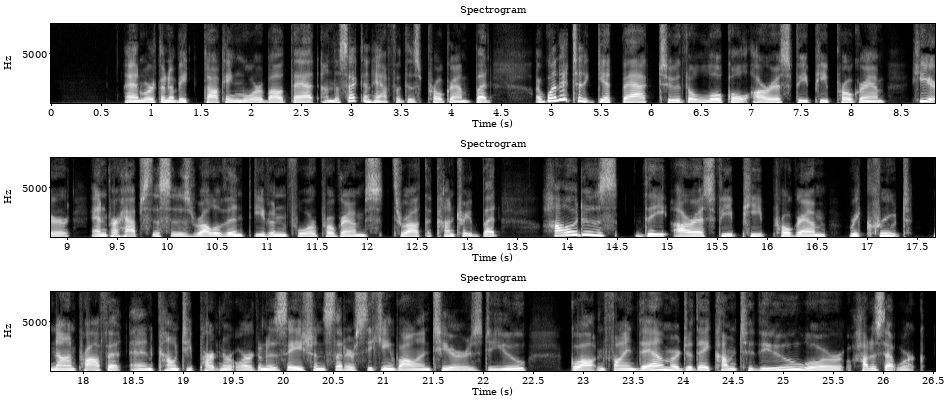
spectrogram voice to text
And we're going to be talking more about that on the second half of this program. But I wanted to get back to the local RSVP program here, and perhaps this is relevant even for programs throughout the country. But how does the RSVP program recruit nonprofit and county partner organizations that are seeking volunteers? Do you go out and find them, or do they come to you, or how does that work?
